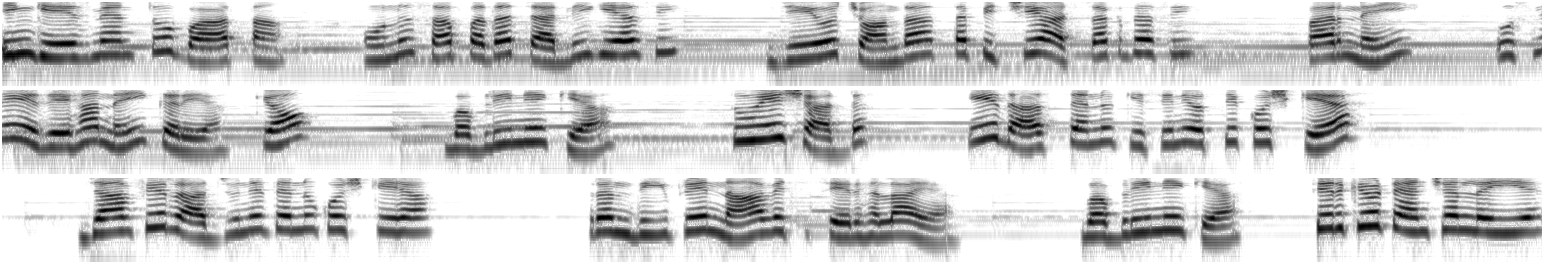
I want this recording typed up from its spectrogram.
ਇੰਗੇਜਮੈਂਟ ਤੋਂ ਬਾਅਦ ਤਾਂ ਉਹਨੂੰ ਸਭ ਪਤਾ ਚੱਲ ਹੀ ਗਿਆ ਸੀ। ਜੇ ਉਹ ਚਾਹੁੰਦਾ ਤਾਂ ਪਿੱਛੇ ਹਟ ਸਕਦਾ ਸੀ। ਪਰ ਨਹੀਂ, ਉਸਨੇ ਅਜਿਹਾ ਨਹੀਂ ਕਰਿਆ। ਕਿਉਂ? ਬਬਲੀ ਨੇ ਕਿਹਾ, ਤੂੰ ਇਹ ਛੱਡ। ਇਹ ਦੱਸ, ਤੈਨੂੰ ਕਿਸੇ ਨੇ ਉੱਥੇ ਕੁਝ ਕਿਹਾ? ਜਾਂ ਫਿਰ ਰਾਜੂ ਨੇ ਤੈਨੂੰ ਕੁਝ ਕਿਹਾ? ਰਣਦੀਪ ਨੇ ਨਾ ਵਿੱਚ ਸਿਰ ਹਿਲਾਇਆ। ਬਬਲੀ ਨੇ ਕਿਹਾ, ਫਿਰ ਕਿਉਂ ਟੈਨਸ਼ਨ ਲਈ ਹੈ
